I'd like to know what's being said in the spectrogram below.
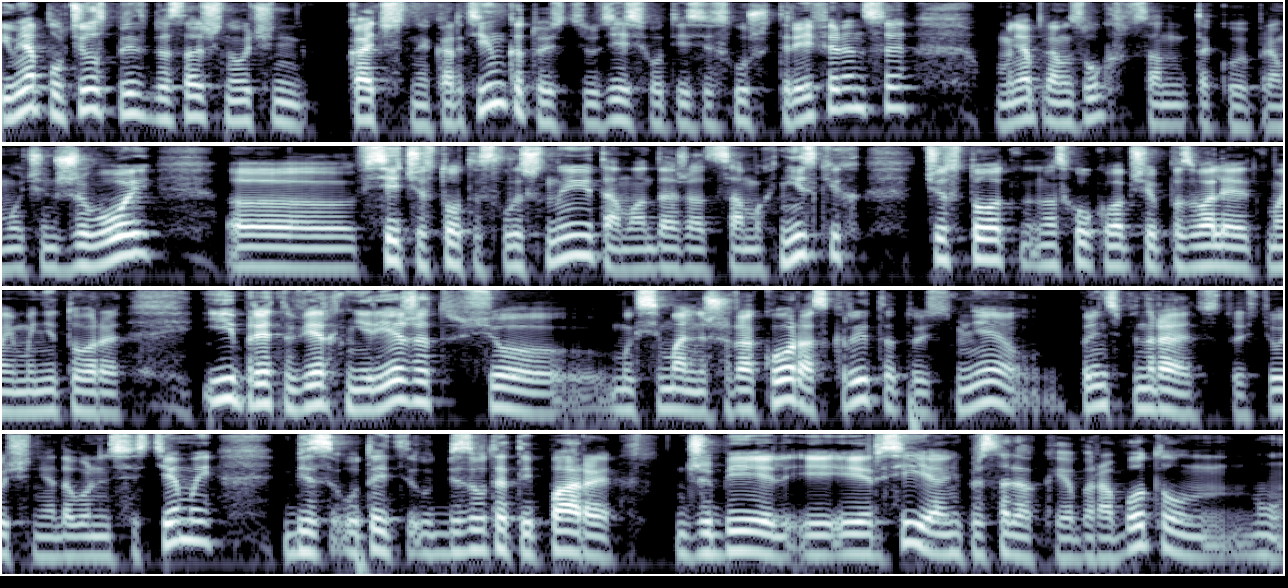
и у меня получилась, в принципе, достаточно очень качественная картинка. То есть вот здесь вот, если слушать референсы, у меня прям звук сам такой прям очень живой. Э, все частоты слышны, там а даже от самых низких частот, насколько вообще позволяют мои мониторы. И при этом верх не режет, все максимально широко, раскрыто. То есть мне, в принципе, нравится. То есть очень я доволен системой. Без вот, эти, без вот этой пары JBL и ARC я не представлял, как я бы работал. Ну,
